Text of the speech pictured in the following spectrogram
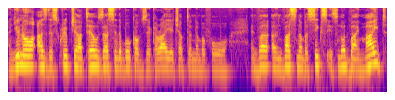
And you know, as the scripture tells us in the book of Zechariah, chapter number four, and, ver- and verse number six, it's not by might,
